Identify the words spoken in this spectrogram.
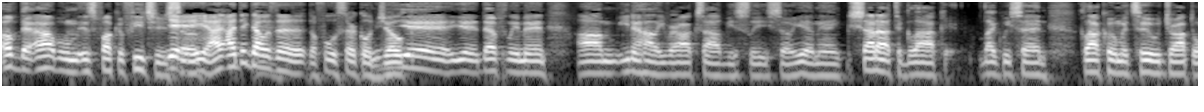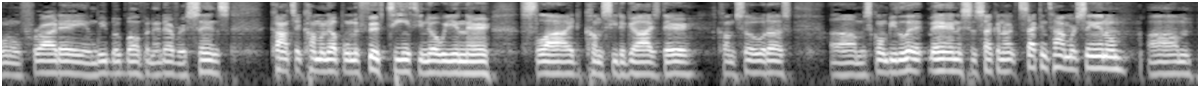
of the album is fucking features. yeah, so. yeah. I, I think that was the the full circle joke. Yeah, yeah, definitely, man. Um, you know how he rocks, obviously. So yeah, man. Shout out to Glock. Like we said, Glockoma 2 dropped on on Friday, and we've been bumping it ever since. Concert coming up on the 15th. You know we in there. Slide. Come see the guys there. Come chill with us. Um, it's gonna be lit, man. It's the second second time we're seeing them. Um,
